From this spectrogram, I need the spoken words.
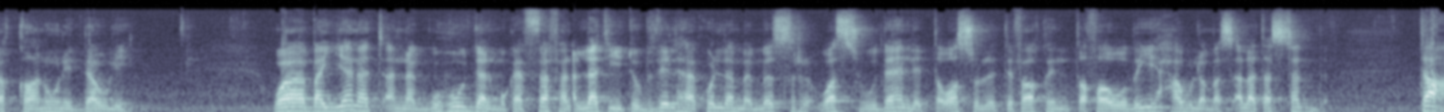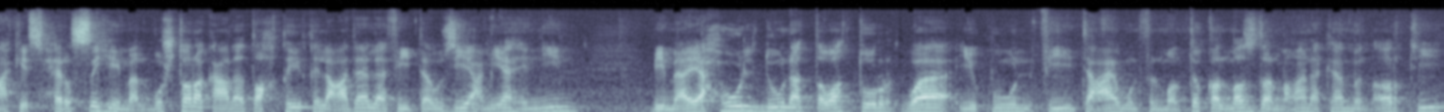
القانون الدولي. وبينت أن الجهود المكثفة التي تبذلها كل من مصر والسودان للتوصل لاتفاق تفاوضي حول مسألة السد تعكس حرصهما المشترك على تحقيق العدالة في توزيع مياه النيل بما يحول دون التوتر ويكون في تعاون في المنطقة. المصدر معانا كان من آر تي.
